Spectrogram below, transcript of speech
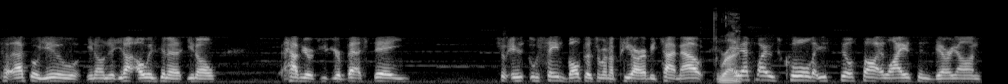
to echo you, you know, you're not always going to you know have your your best day. So Usain Bolt doesn't run a PR every time out. Right. That's why it was cool that you still saw Elias and Darion,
